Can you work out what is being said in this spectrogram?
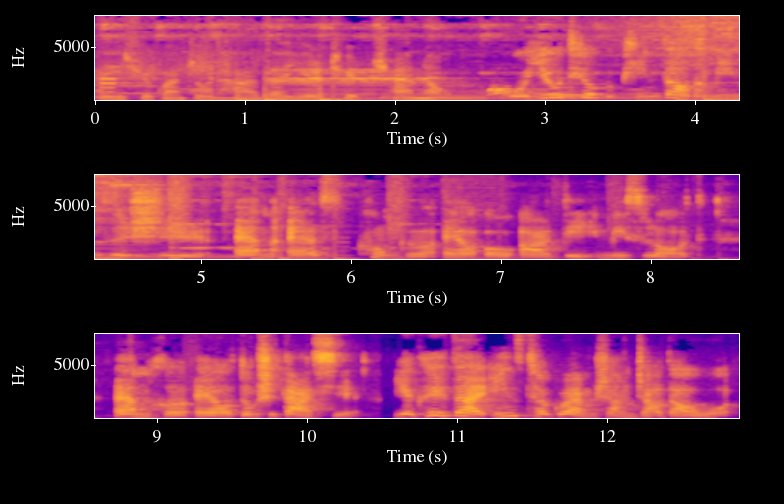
可以去关注他的 YouTube channel。我 YouTube 频道的名字是 M S 空格 L O R D Miss Lord，M 和 L 都是大写。也可以在 Instagram 上找到我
